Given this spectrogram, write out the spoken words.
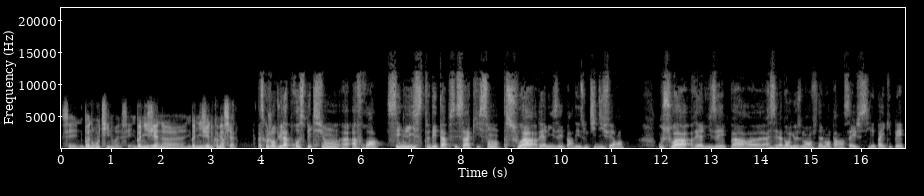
C'est une bonne routine, ouais. c'est une bonne hygiène, euh, une bonne hygiène commerciale. Parce qu'aujourd'hui, la prospection à froid, c'est une liste d'étapes. C'est ça qui sont soit réalisées par des outils différents, ou soit réalisées par, euh, assez laborieusement, finalement, par un sales s'il n'est pas équipé.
